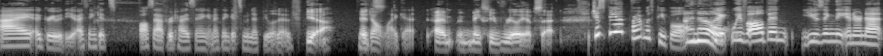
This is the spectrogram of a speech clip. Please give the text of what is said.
I agree with you. I think it's false advertising and I think it's manipulative. Yeah, I don't like it. I, it makes me really upset. Just be upfront with people. I know. Like we've all been using the internet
